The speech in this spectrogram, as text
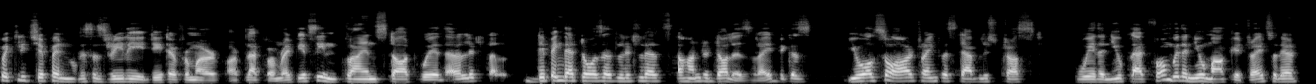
quickly chip in. This is really data from our, our platform, right? We've seen clients start with a little, dipping their toes as little as $100, right? Because you also are trying to establish trust with a new platform, with a new market, right? So there are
